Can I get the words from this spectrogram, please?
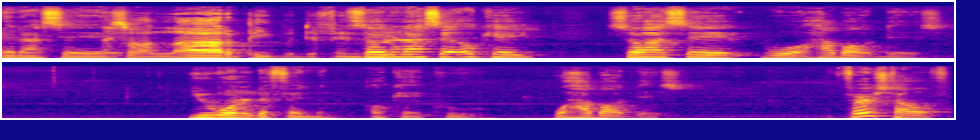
and I said, I saw a lot of people defending. So him. then I said, okay. So I said, well, how about this? You want to defend him? Okay, cool. Well, how about this? First off,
